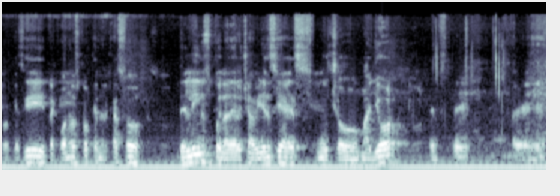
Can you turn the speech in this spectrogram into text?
porque sí reconozco que en el caso del IMSS pues la derechohabiencia es mucho mayor, este, eh,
